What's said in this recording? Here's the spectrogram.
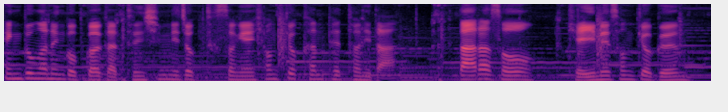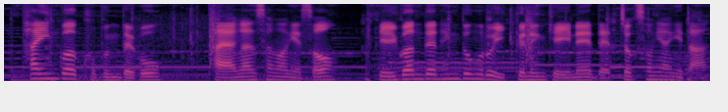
행동하는 것과 같은 심리적 특성의 현격한 패턴이다. 따라서 개인의 성격은 타인과 구분되고 다양한 상황에서 일관된 행동으로 이끄는 개인의 내적 성향이다.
